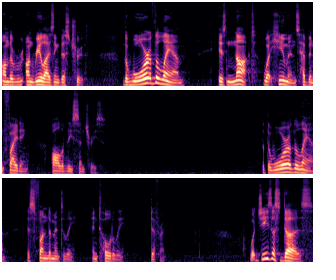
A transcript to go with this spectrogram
on, the, on realizing this truth. The war of the Lamb is not what humans have been fighting all of these centuries. But the war of the Lamb is fundamentally and totally different. What Jesus does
